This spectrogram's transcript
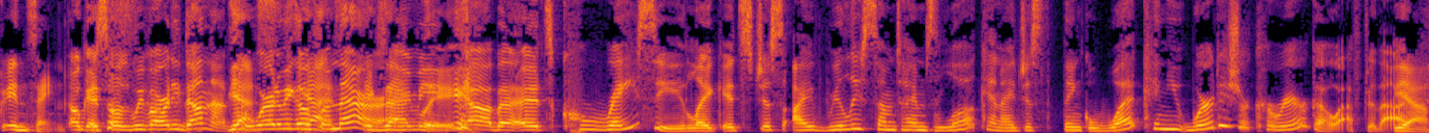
insane. Okay, so we've already done that. Yes, So where do we go yes, from there? exactly. I mean, yeah, but it's crazy. Like it's just I really sometimes look and I just think, what can you? Where does your career go after that? Yeah.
